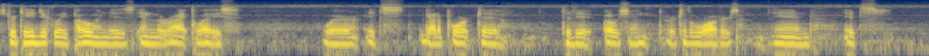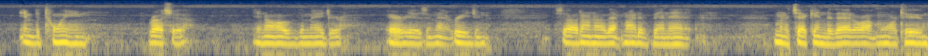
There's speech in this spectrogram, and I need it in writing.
Strategically Poland is in the right place where it's got a port to to the ocean or to the waters, and it's in between Russia and all of the major areas in that region. So I don't know, that might have been it. I'm going to check into that a lot more too.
